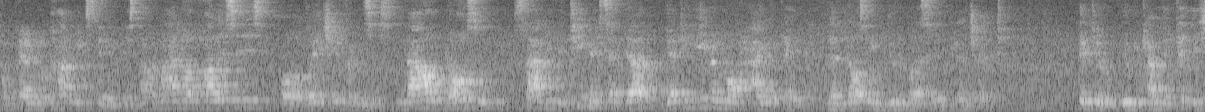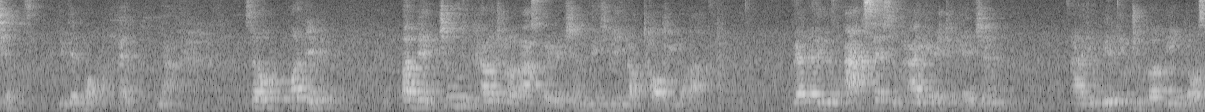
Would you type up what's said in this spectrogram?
compared to economic students is not a matter of policies or wage differences. Now those who study the TVET sector getting even more higher pay than those in university graduate. If you, you become the technicians, you get more pay now. So what they do? But they choose the cultural aspiration which we're not talking about. Whether you access to higher education, are you willing to work in those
